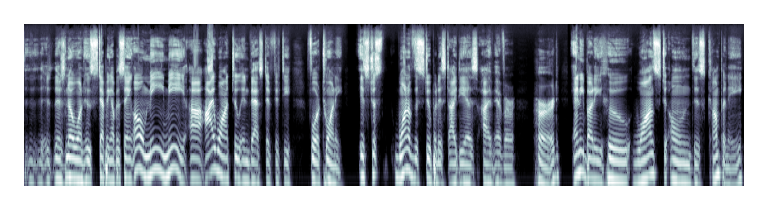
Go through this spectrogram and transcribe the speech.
th- there's no one who's stepping up and saying, "Oh, me, me, uh, I want to invest at 54.20." It's just one of the stupidest ideas I've ever heard. Anybody who wants to own this company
